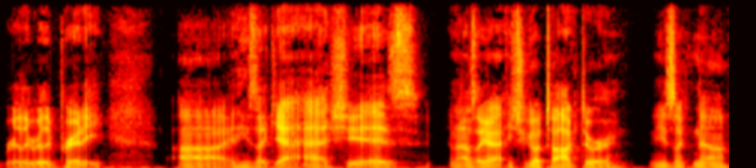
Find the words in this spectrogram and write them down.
really, really pretty. Uh, and he's like, yeah, she is. And I was like, you should go talk to her. And he's like, no,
